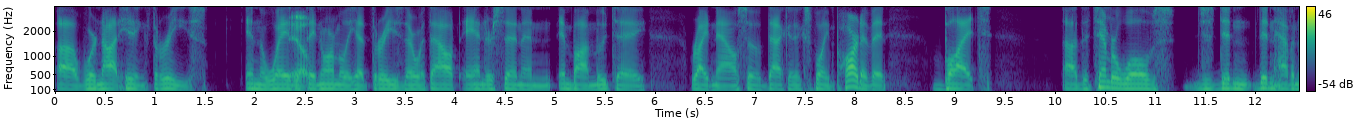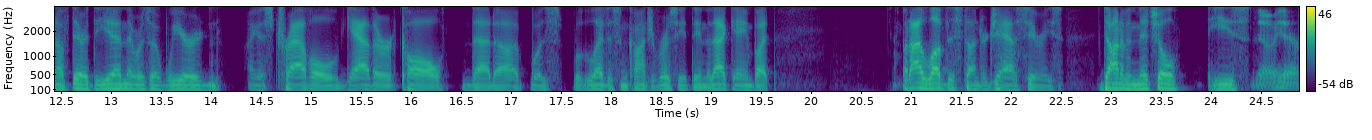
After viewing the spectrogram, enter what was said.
uh, were not hitting threes in the way that they normally hit threes. They're without Anderson and Mbamute Mute right now, so that could explain part of it. But uh, the Timberwolves just didn't didn't have enough there at the end. There was a weird, I guess, travel gather call that uh, was led to some controversy at the end of that game. But but I love this Thunder Jazz series. Donovan Mitchell, he's No, yeah.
